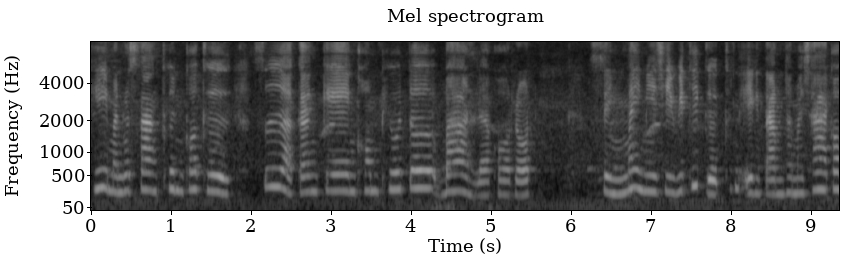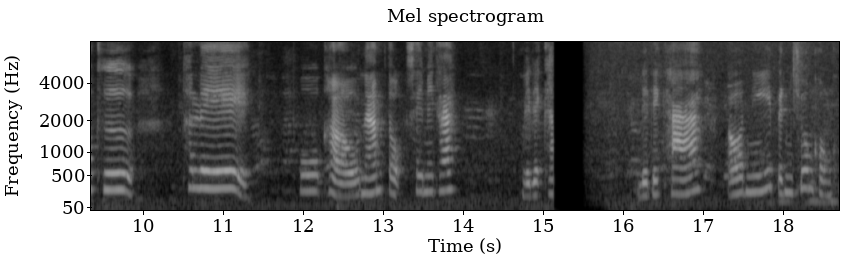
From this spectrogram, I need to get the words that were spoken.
ที่มนุษย์สร้างขึ้นก็คือ เสื้อกางเกง คอมพิวเตอร์บ้านและก็รถ สิ่งไม่มีชีวิตที่เกิดขึ้นเองตามธรรมชาติก็คือ ทะเล ภูเขาน้ำตกใช่ไหมคะเด็กๆคะเด็กๆคะตอนนี้เป็นช่วงของโค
